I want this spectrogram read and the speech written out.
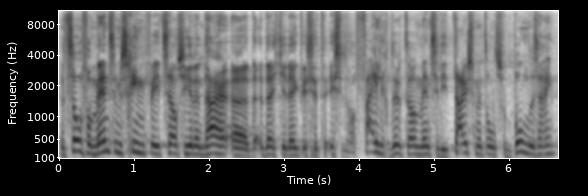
Met zoveel mensen, misschien vind je het zelfs hier en daar, uh, dat je denkt, is het, is het wel veilig? Durkt wel mensen die thuis met ons verbonden zijn?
